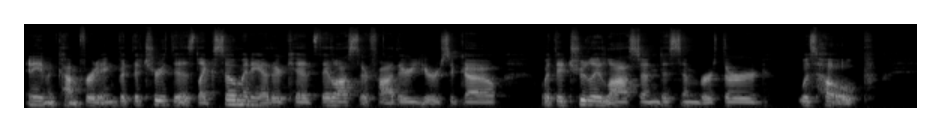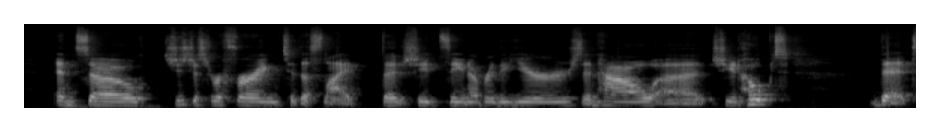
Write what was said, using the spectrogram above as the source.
and even comforting. But the truth is, like so many other kids, they lost their father years ago. What they truly lost on December 3rd was hope. And so she's just referring to the slide that she'd seen over the years and how uh, she had hoped that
